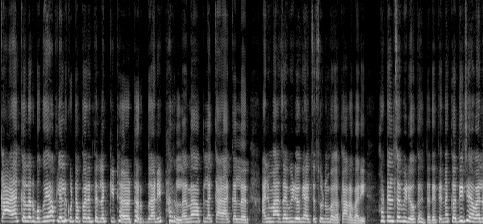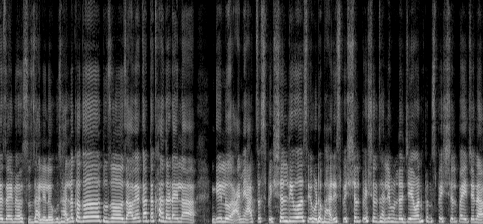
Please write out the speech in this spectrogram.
काळा कलर बघूया आपल्याला कुठंपर्यंत नक्की ठर ठरतो आणि ठरला ना आपला काळा कलर. आणि माझा व्हिडिओ घ्यायचा सोडून बघा कारभारी हॉटेलचा व्हिडिओ करतात. त्यांना कधी जेवायला जायनं असं झालेलं. झालं का ग तुझं? जाऊया का आता खादडायला? गेलो. आणि आजचा स्पेशल दिवस. एवढं भारी स्पेशल स्पेशल झाले म्हणलं जेवण पण स्पेशल पाहिजे ना.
